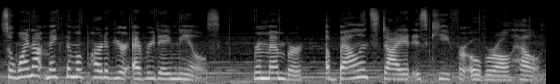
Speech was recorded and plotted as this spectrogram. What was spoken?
So why not make them a part of your everyday meals? Remember, a balanced diet is key for overall health.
